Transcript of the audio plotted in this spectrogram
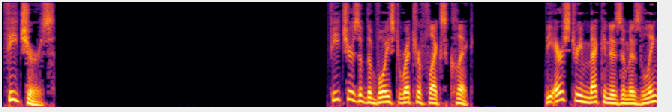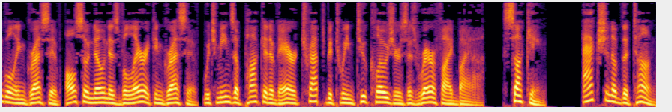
Features Features of the voiced retroflex click The airstream mechanism is lingual ingressive also known as velaric ingressive, which means a pocket of air trapped between two closures is rarefied by a «sucking» action of the tongue,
